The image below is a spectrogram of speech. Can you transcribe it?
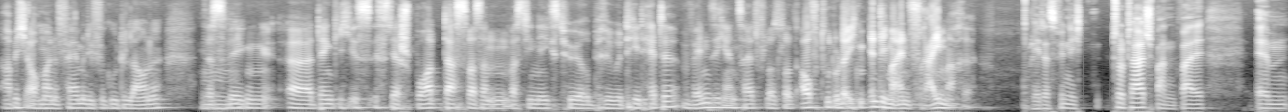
habe ich auch meine Family für gute Laune. Deswegen äh, denke ich, ist, ist der Sport das, was, an, was die nächsthöhere Priorität hätte, wenn sich ein Zeitslot auftut oder ich endlich mal einen frei mache. Okay, das finde ich total spannend, weil ähm,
